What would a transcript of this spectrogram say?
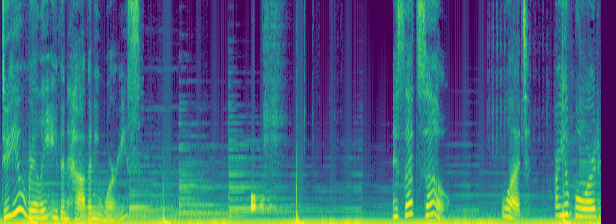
Do you really even have any worries? Is that so? What? Are you bored?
